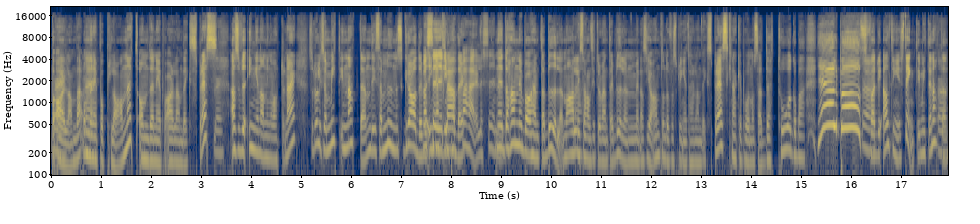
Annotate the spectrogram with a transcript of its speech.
på Nej, Arlanda, om nej. den är på planet, om den är på Arlanda Express. Nej. Alltså vi har ingen aning om vart den är. Så då liksom mitt i natten, det är så minusgrader, Vad vi har säger inga din kläder. pappa här? Eller säger Nej, då han är bara och hämtar bilen och Alice och han sitter och väntar i bilen medan jag och Anton då får springa till Arlanda Express, knacka på något så här dött tåg och bara “Hjälp oss!” Ja. För det, allting är ju stängt, det är mitt i natten.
